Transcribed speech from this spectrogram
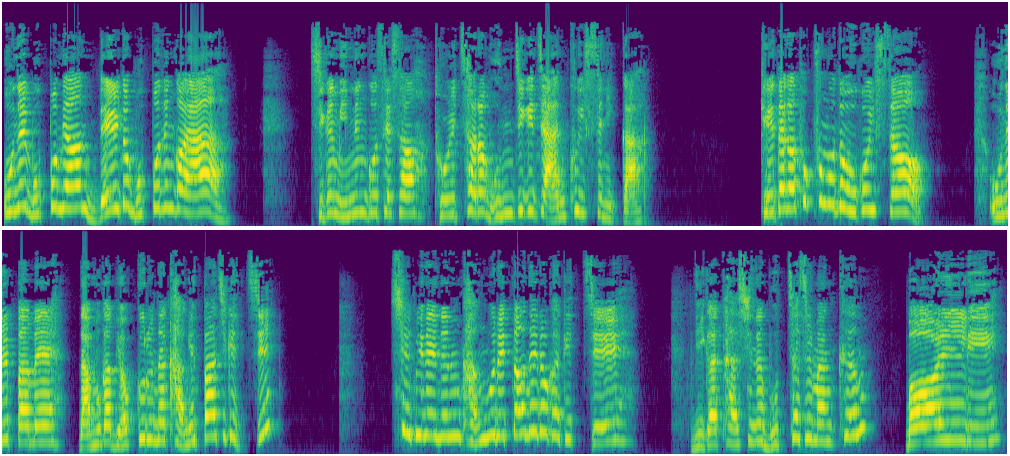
오늘 못 보면 내일도 못 보는 거야. 지금 있는 곳에서 돌처럼 움직이지 않고 있으니까. 게다가 폭풍우도 오고 있어. 오늘 밤에 나무가 몇 그루나 강에 빠지겠지? 실비네는 강물에 떠내려 가겠지. 네가 다시는 못 찾을 만큼 멀리.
